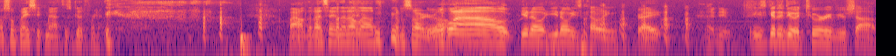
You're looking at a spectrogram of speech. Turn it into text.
Oh, so basic math is good for him. wow, did I say that out loud? I'm sorry, Rob. Wow, you know, you know he's coming, right? I do. He's going to do a tour of your shop.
